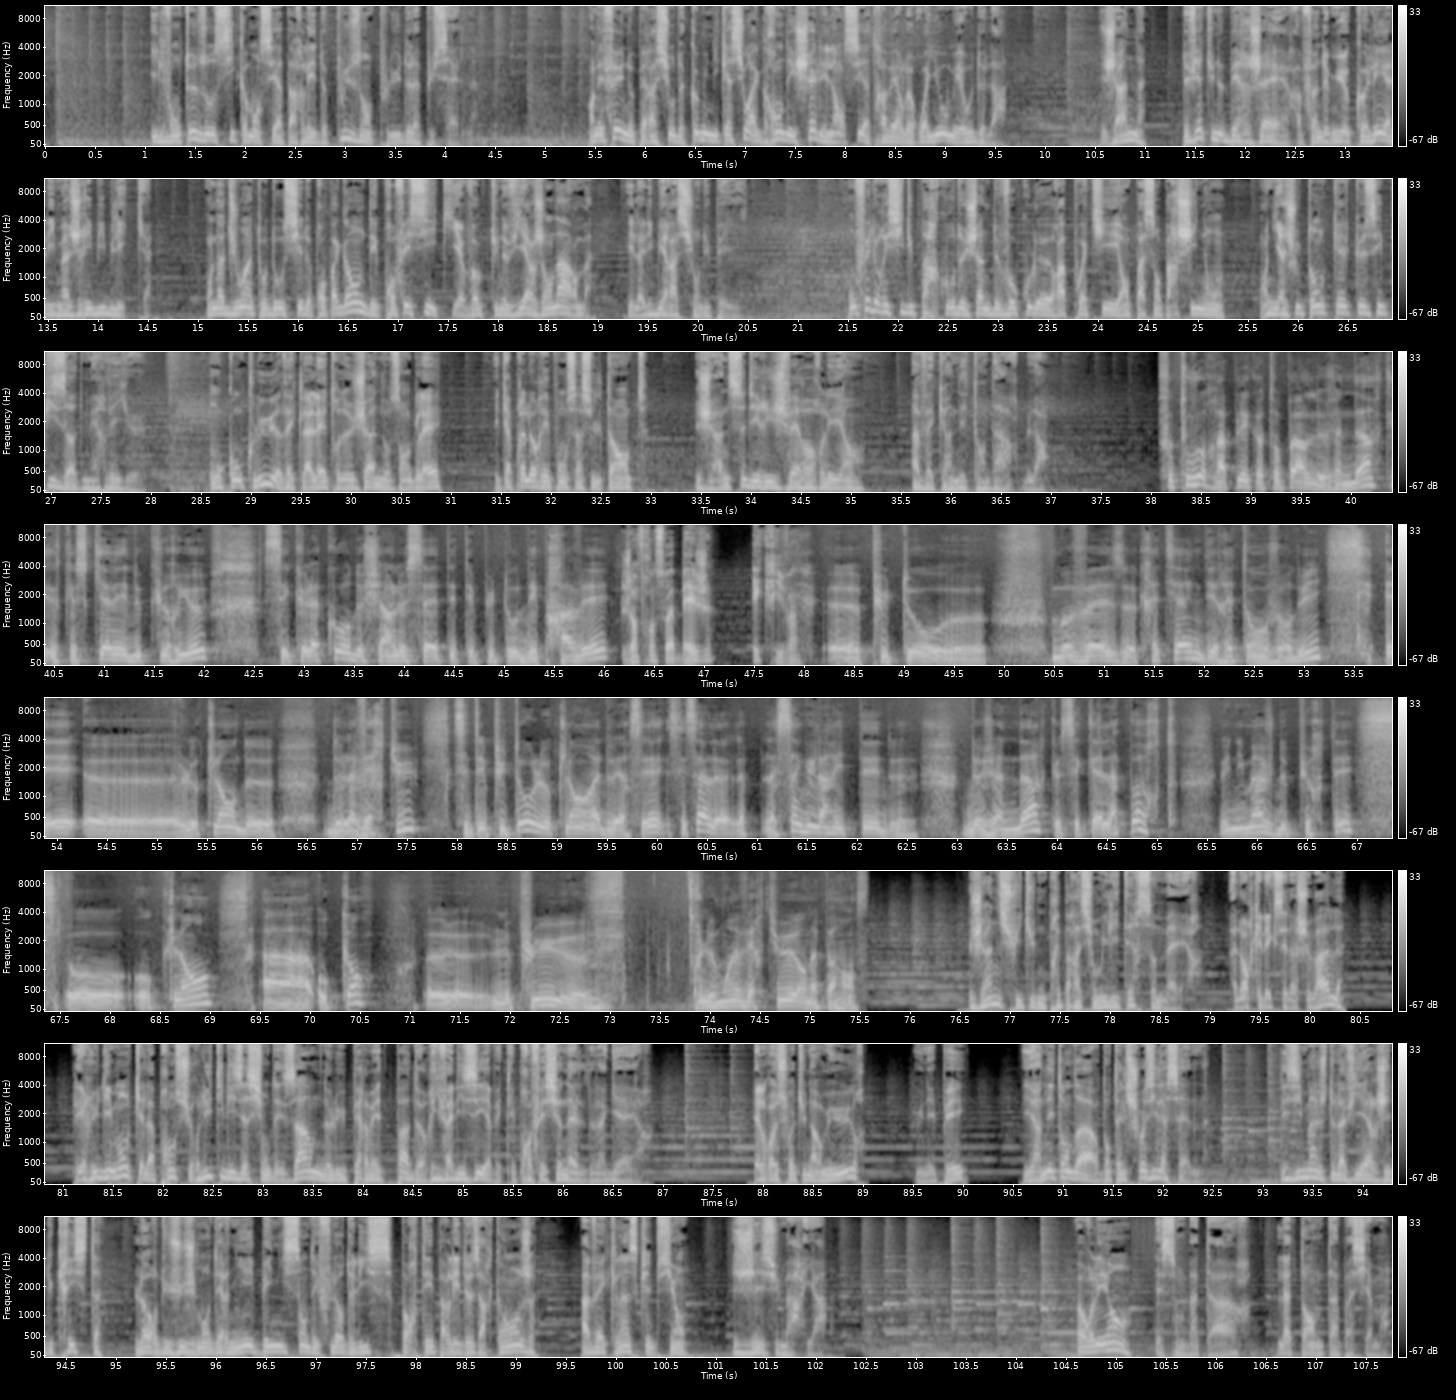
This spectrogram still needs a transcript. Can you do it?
Ils vont eux aussi commencer à parler de plus en plus de la pucelle. En effet, une opération de communication à grande échelle est lancée à travers le royaume et au-delà. Jeanne devient une bergère afin de mieux coller à l'imagerie biblique. On adjoint au dossier de propagande des prophéties qui évoquent une vierge en armes et la libération du pays. On fait le récit du parcours de Jeanne de Vaucouleurs à Poitiers en passant par Chinon, en y ajoutant quelques épisodes merveilleux. On conclut avec la lettre de Jeanne aux Anglais et qu'après leur réponse insultante, Jeanne se dirige vers Orléans avec un étendard blanc. Il faut toujours rappeler, quand on parle de Jeanne d'Arc, que ce qu'il y avait de curieux, c'est que la cour de Charles VII était plutôt dépravée. Jean-François Beige, écrivain. Euh, plutôt euh, mauvaise chrétienne, dirait-on aujourd'hui. Et euh, le clan de, de la vertu, c'était plutôt le clan adverse. C'est ça la, la, singularité de, de Jeanne d'Arc, c'est qu'elle apporte une image de pureté au, clan, au camp euh, le plus, euh, le moins vertueux en apparence. Jeanne suit une préparation militaire sommaire. Alors qu'elle excelle à cheval, les rudiments qu'elle apprend sur l'utilisation des armes ne lui permettent pas de rivaliser avec les professionnels de la guerre. Elle reçoit une armure, une épée et un étendard dont elle choisit la scène. Les images de la Vierge et du Christ lors du jugement dernier bénissant des fleurs de lys portées par les deux archanges avec l'inscription Jésus-Maria. Orléans et son bâtard l'attendent impatiemment.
